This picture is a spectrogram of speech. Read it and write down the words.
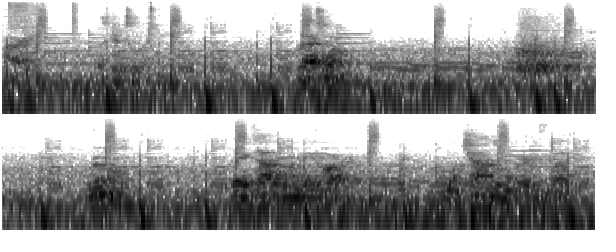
all right, let's get to it. Last one. Remember, legs out, you want to make it harder. You challenging than it, never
